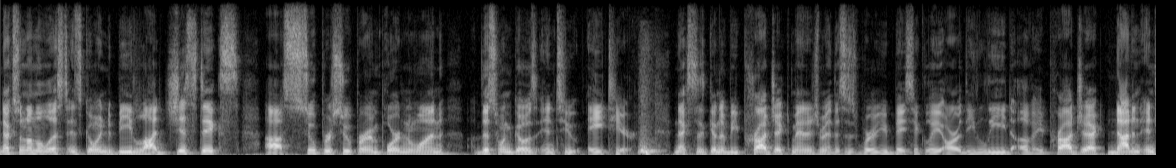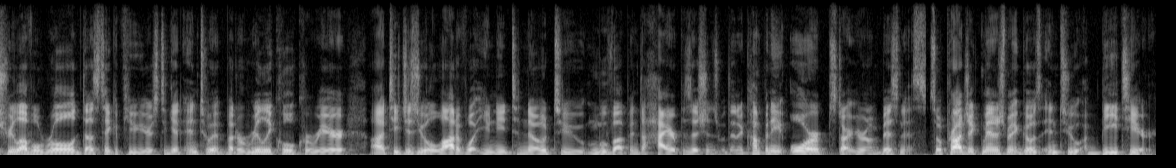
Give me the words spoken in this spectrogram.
Next one on the list is going to be logistics. Uh, super, super important one. This one goes into A tier. Next is gonna be project management. This is where you basically are the lead of a project. Not an entry level role, does take a few years to get into it, but a really cool career. Uh, teaches you a lot of what you need to know to move up into higher positions within a company or start your own business. So project management goes into a B tier.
